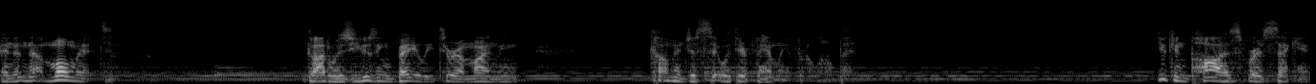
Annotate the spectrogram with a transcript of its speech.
And in that moment, God was using Bailey to remind me come and just sit with your family for a little bit. You can pause for a second.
